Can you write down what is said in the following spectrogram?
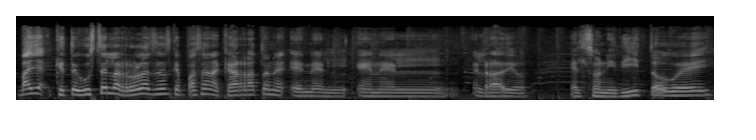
Vaya, que te gusten las rolas esas que pasan a cada rato en el, en el, en el, el radio. El sonidito, güey.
